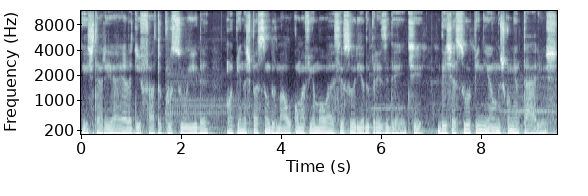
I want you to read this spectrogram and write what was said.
Estaria ela de fato possuída ou apenas passando mal, como afirmou a assessoria do presidente? Deixe a sua opinião nos comentários.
